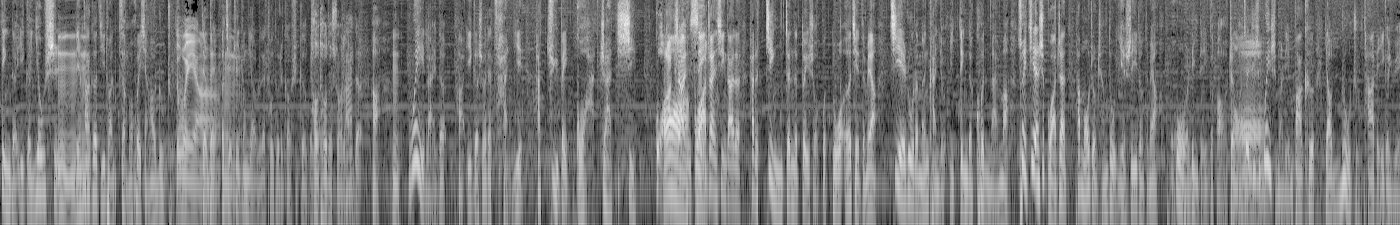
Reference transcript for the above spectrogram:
定的一个优势，嗯嗯嗯联发科集团怎么会想要入主它？对呀对不对？嗯而且最重要，我再偷偷的告诉各位，偷偷的说来，它的哈嗯未来的哈一个所谓的产业，它具备寡占性。寡占性，寡占性，大家的它的竞争的对手不多，而且怎么样介入的门槛有一定的困难嘛，所以既然是寡占，它某种程度也是一种怎么样获利的一个保证，哦、这就是为什么联发科要入主它的一个原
